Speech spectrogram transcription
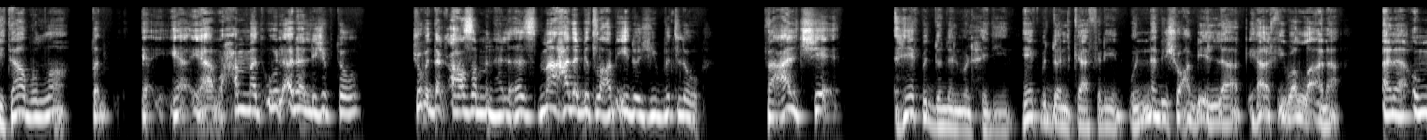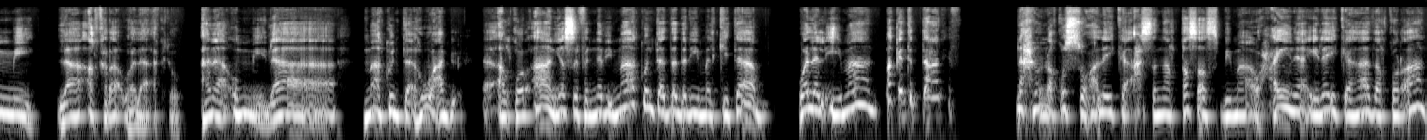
كتاب الله. طيب يا, يا محمد قول أنا اللي جبته. شو بدك أعظم من هالعز؟ ما حدا بيطلع بإيده يجيب مثله. فعلت شيء هيك بدهم الملحدين هيك بدهم الكافرين. والنبي شو عم بيقول لك؟ يا أخي والله أنا أنا أمي لا أقرأ ولا أكتب. أنا أمي لا ما كنت هو عم القرآن يصف النبي ما كنت تدري ما الكتاب ولا الإيمان. ما كنت بتعرف. نحن نقص عليك أحسن القصص بما أوحينا إليك هذا القرآن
